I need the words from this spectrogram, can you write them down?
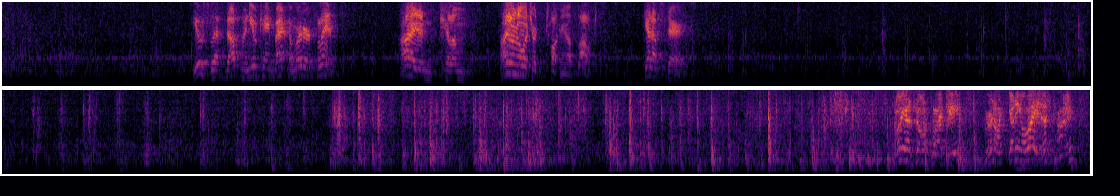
You slipped up when you came back to murder Flint. I didn't kill him. I don't know what you're talking about. Get upstairs. Blackie. You're not getting away this time.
